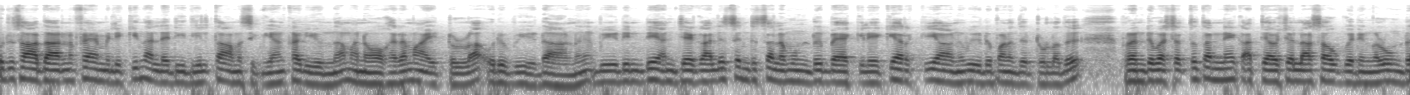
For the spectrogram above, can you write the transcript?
ഒരു സാധാരണ ഫാമിലിക്ക് നല്ല രീതിയിൽ താമസിക്കാൻ കഴിയുന്ന മനോഹരമായിട്ടുള്ള ഒരു വീടാണ്. വീടിന്റെ അഞ്ചേകാൽ സെന്റ് സ്ഥലമുണ്ട്. ബാക്കിലേക്ക് ഇറക്കിയാണ് വീട് പണിതിട്ടുള്ളത്. ഫ്രണ്ട് വശത്ത് തന്നെ അത്യാവശ്യം എല്ലാ സൗകര്യങ്ങളും ഉണ്ട്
